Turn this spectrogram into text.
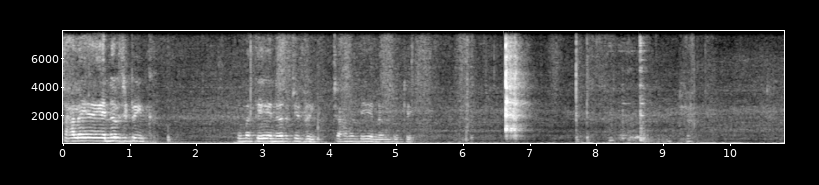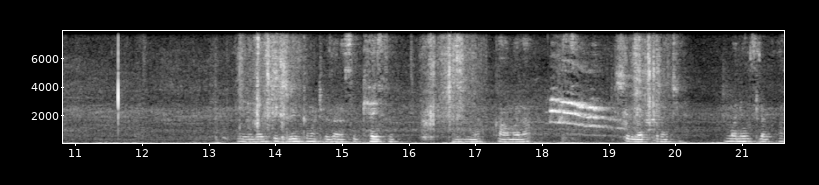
चहाला एनर्जी ड्रिंकमध्ये एनर्जी ड्रिंक चहामध्ये एनर्जी ड्रिंक एनर्जी ड्रिंक म्हटलं जरासं घ्यायचं. आणि मग कामाला सुरुवात करायची. मन उठलं का?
